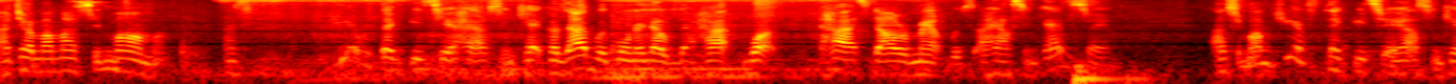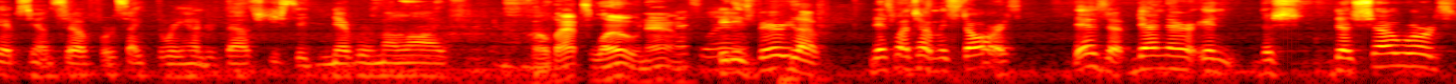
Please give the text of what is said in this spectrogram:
I told Mama, I said, Mama, I said, you ever think you'd see a house in Cap? Because I would want to know the high, what the highest dollar amount was a house in Cabbagetown. I said, Mom, do you ever think you'd see a house in Cabbagetown sell for say three hundred thousand? She said, Never in my life. Well, that's low now. That's low. It is very low. That's why I told Miss Stars. There's a down there in the sh- the showers.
